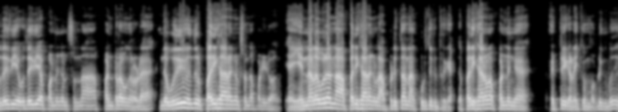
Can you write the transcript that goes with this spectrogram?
உதவியை உதவியாக பண்ணுங்கன்னு சொன்னால் பண்ணுறவங்களோட இந்த உதவி வந்து ஒரு பரிகாரங்கன்னு சொன்னால் பண்ணிடுவாங்க. என் அளவில் நான் பரிகாரங்களை அப்படித்தான் நான் கொடுத்துக்கிட்டு இருக்கேன். இந்த பரிகாரமாக பண்ணுங்கள் வெற்றி கிடைக்கும் அப்படிங்கும்போது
